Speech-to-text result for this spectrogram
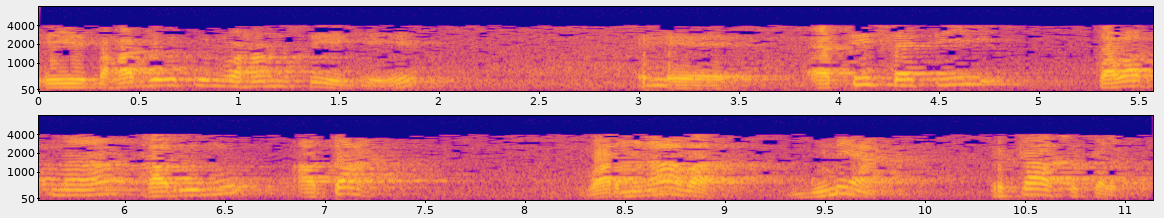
ඒ භාග්‍යවතුන් වහන්සේගේ ඇති සැටි පවත්නා කරුණු අට වර්ණනාවක් ගුණයක් ප්‍රකාශ කළා.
